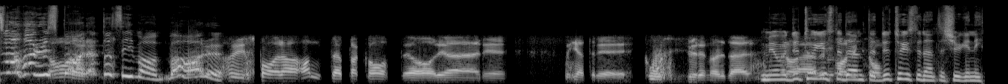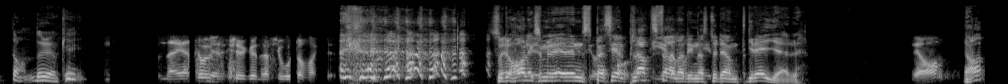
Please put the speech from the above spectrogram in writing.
Så vad har du sparat då Simon? Vad har du? Jag har ju sparat allt det plakatet och det är, vad heter det, gosedjuren och det där. Men, men du Och tog ju studenten, liksom- du tog ju studenten 2019, då är det okej. Nej, jag tog det 2014 faktiskt. Så du har liksom en, en speciell plats för alla dina studentgrejer? Ja. Ja,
